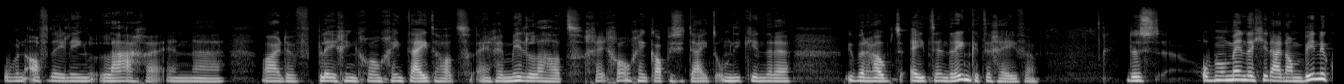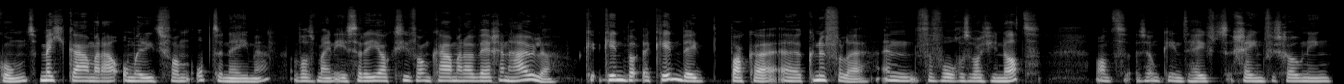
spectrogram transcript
op een afdeling lagen en uh, waar de verpleging gewoon geen tijd had en geen middelen had, geen, gewoon geen capaciteit om die kinderen überhaupt eten en drinken te geven. Dus op het moment dat je daar dan binnenkomt met je camera om er iets van op te nemen, was mijn eerste reactie van camera weg en huilen. Kind, kindbeet pakken, uh, knuffelen en vervolgens was je nat. Want zo'n kind heeft geen verschoning,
